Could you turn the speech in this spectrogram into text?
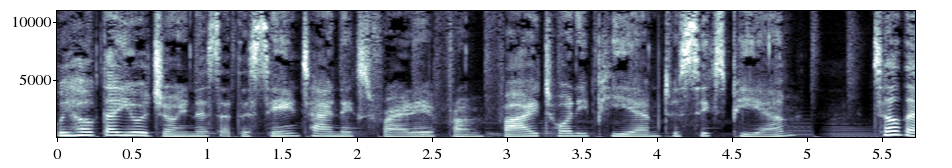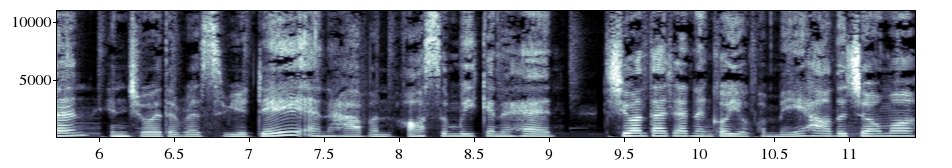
We hope that you will join us at the same time next Friday from 5:20 p.m. to 6 p.m. Till then, enjoy the rest of your day and have an awesome weekend ahead. 希望大家能够有个美好的周末。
